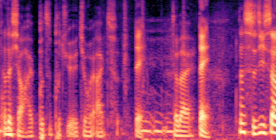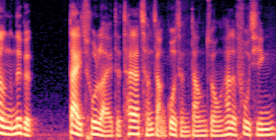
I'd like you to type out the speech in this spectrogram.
他的小孩不知不觉就会爱车，对，对不对？对。那实际上那个带出来的，他在成长过程当中，他的父亲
